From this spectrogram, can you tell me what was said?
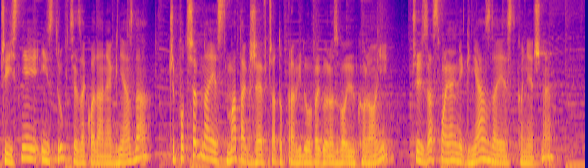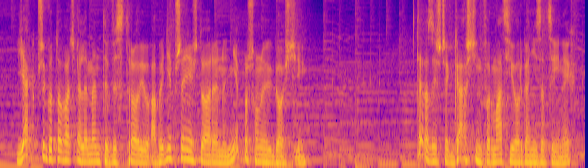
Czy istnieje instrukcja zakładania gniazda? Czy potrzebna jest mata grzewcza do prawidłowego rozwoju kolonii? Czy zasłanianie gniazda jest konieczne? Jak przygotować elementy wystroju, aby nie przenieść do areny nieproszonych gości? Teraz jeszcze garść informacji organizacyjnych,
